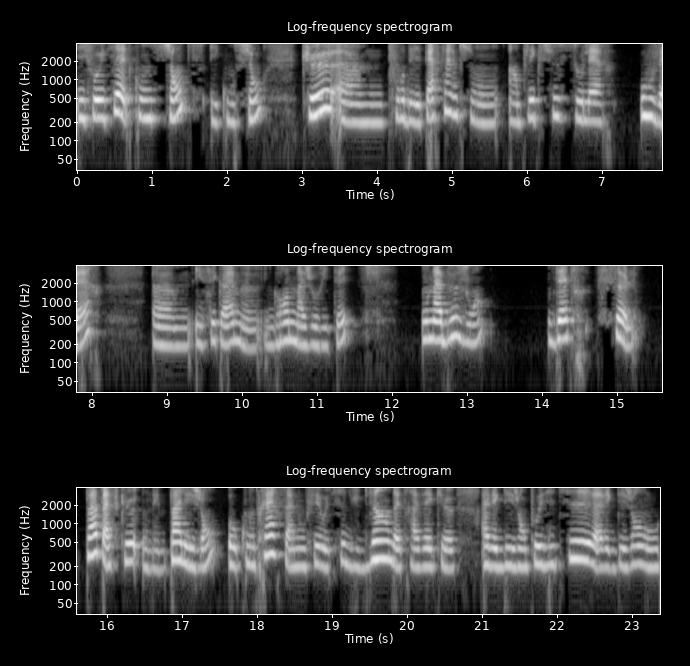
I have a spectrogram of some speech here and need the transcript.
il faut aussi être consciente et conscient que euh, pour des personnes qui ont un plexus solaire ouvert, euh, et c'est quand même une grande majorité, on a besoin d'être seul pas parce que on n'aime pas les gens, au contraire, ça nous fait aussi du bien d'être avec euh, avec des gens positifs, avec des gens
